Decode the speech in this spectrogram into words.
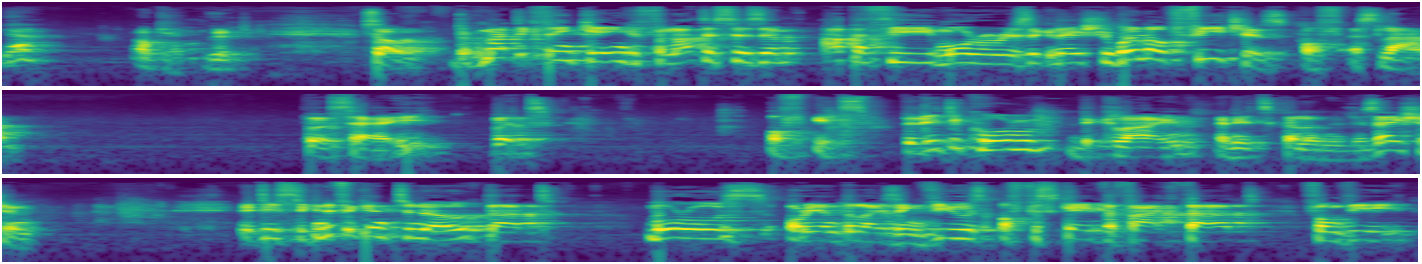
Yeah. Okay. Good. So, dogmatic thinking, fanaticism, apathy, moral resignation were not features of Islam per se, but of its political decline and its colonialization. It is significant to note that Moreau's Orientalizing views obfuscate the fact that from the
